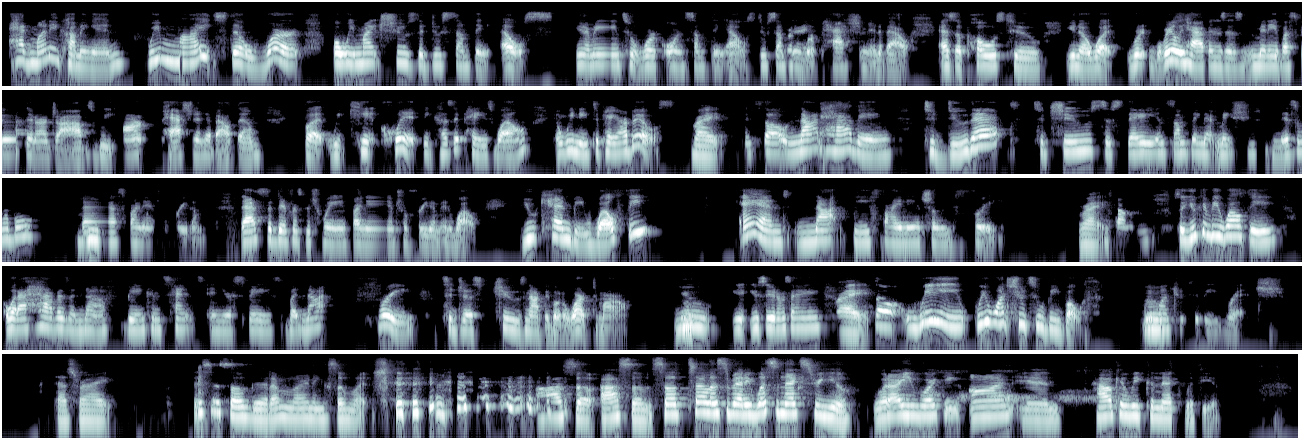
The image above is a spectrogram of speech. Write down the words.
had money coming in, we might still work, but we might choose to do something else. You know what I mean? To work on something else, do something Right. we're passionate about, as opposed to, you know, what re- really happens is many of us feel in our jobs, we aren't passionate about them, but we can't quit because it pays well and we need to pay our bills. Right. And so, not having to do that, to choose to stay in something that makes you miserable, Mhm. that's financial freedom. That's the difference between financial freedom and wealth. You can be wealthy and not be financially free. Right. So you can be wealthy, what I have is enough, being content in your space, but not free to just choose not to go to work tomorrow. You you, you see what I'm saying? Right. So we we want you to be both. We Mm. want you to be rich. That's right. This is so good. I'm learning so much. awesome. Awesome. So tell us, Betty, what's next for you? What are you working on and how can we connect with you?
